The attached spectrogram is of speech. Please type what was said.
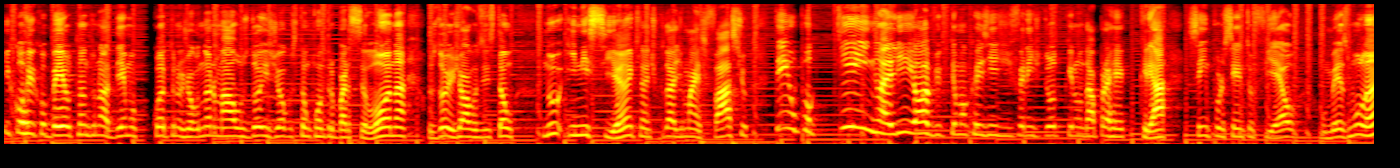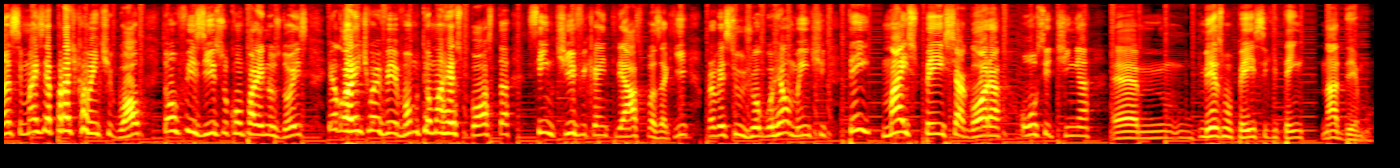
e corri com o Bale tanto na demo quanto no jogo normal. Os dois jogos estão contra o Barcelona, os dois jogos estão no iniciante, na dificuldade mais fácil. Tem um pouquinho ali, óbvio que tem uma coisinha diferente do outro, porque não dá pra recriar 100% fiel o mesmo lance, mas é praticamente igual. Então eu fiz isso, comparei nos dois e agora a gente vai ver, vamos ter uma resposta científica, entre aspas, aqui, pra ver se o jogo realmente tem mais pace agora ou se tinha é, mesmo pace que tem na demo.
